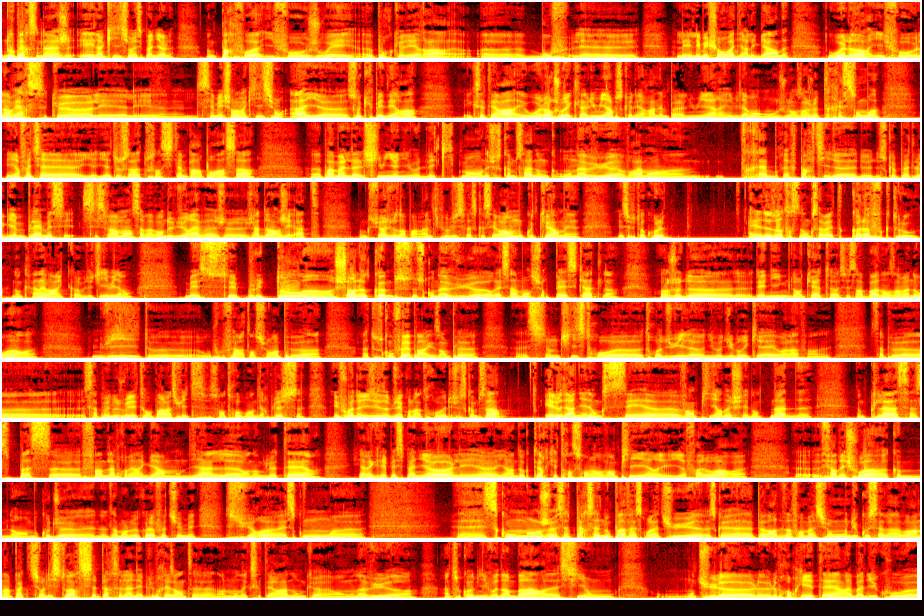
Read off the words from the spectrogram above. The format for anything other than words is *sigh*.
nos personnages et l'inquisition espagnole. Donc parfois il faut jouer euh, pour que les rats euh, bouffent les, les, méchants, on va dire les gardes, ou alors il faut l'inverse que les, les, ces méchants de l'inquisition aillent euh, s'occuper des rats, etc. Et ou alors jouer avec la lumière parce que les rats n'aiment pas la lumière et évidemment on joue dans un jeu très sombre. Et en fait il y a, y a, tout ça, tout un système par rapport à ça. Euh, pas mal d'alchimie au niveau de l'équipement, des choses comme ça. Donc on a vu euh, vraiment un très bref partie de, de, de, ce que peut être le gameplay, mais c'est vraiment, ça m'a vendu du rêve. J'adore, j'ai hâte. Donc celui-là, je vous en parle un petit peu plus parce que c'est vraiment mon coup de cœur, mais, mais c'est plutôt cool. Et les deux autres, donc ça va être Call of Cthulhu, donc rien à voir avec Call of Duty évidemment, mais c'est plutôt un Sherlock Holmes, ce qu'on a vu euh, récemment sur PS4 là, un jeu de d'énigmes, d'enquête, c'est sympa dans un manoir une visite euh, où faut faire attention un peu à, à tout ce qu'on fait. Par exemple euh, si on utilise trop euh, trop d'huile au niveau du briquet voilà enfin ça peut euh, ça peut nous jouer des tours par la suite sans trop en dire plus. Il faut analyser les objets qu'on a trouvés des choses comme ça. Et le dernier donc c'est Vampire de chez Dontnod. Donc là ça se passe fin de la première guerre mondiale en Angleterre. Il y a la grippe espagnole et il y a un docteur qui est transformé en vampire et il va falloir euh, faire des choix, comme dans beaucoup de jeux, euh, notamment le Call of Duty, mais sur euh, est-ce qu'on est-ce qu'on mange cette personne ou pas, est-ce qu'on la tue, parce qu'elle peut avoir des informations, du coup ça va avoir un impact sur l'histoire si cette personne-là n'est plus présente dans le monde, etc. Donc on a vu un truc au niveau d'un bar, si on, on tue le, propriétaire, bah du coup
